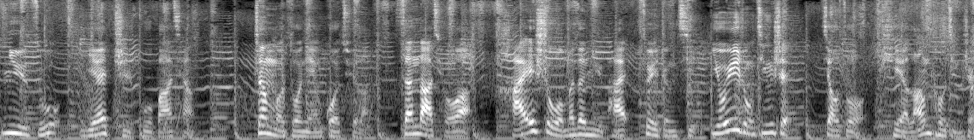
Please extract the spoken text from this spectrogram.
女足也止步八强。这么多年过去了，三大球啊，还是我们的女排最争气。有一种精神叫做铁榔头精神。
